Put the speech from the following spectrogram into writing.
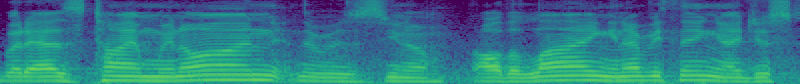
But as time went on, there was, you know, all the lying and everything. I just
